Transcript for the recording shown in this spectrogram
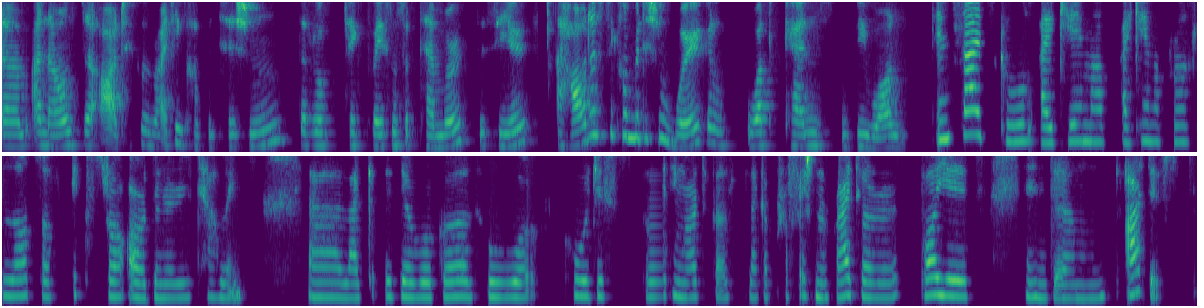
um, announced the article writing competition that will take place in September this year. How does the competition work and what can be won? Inside school, I came up. I came across lots of extraordinary talents. Uh, like there were girls who were who were just writing articles like a professional writer, poets, and um, artists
